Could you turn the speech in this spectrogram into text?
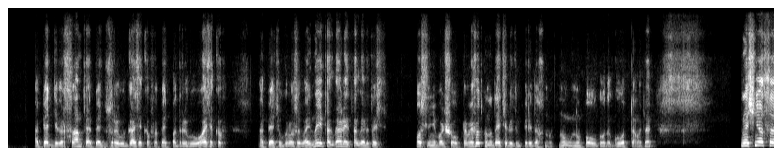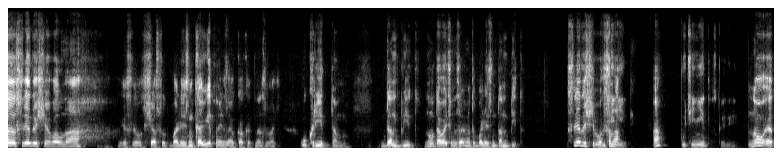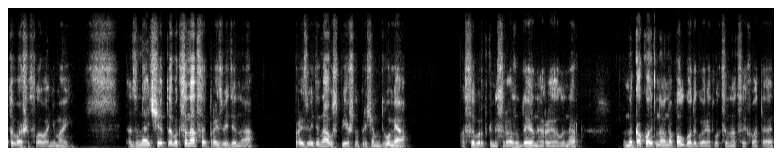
Опять диверсанты, опять взрывы газиков, опять подрывы уазиков, опять угрозы войны и так далее, и так далее. То есть после небольшого промежутка, ну дайте людям передохнуть. Ну, ну полгода, год там. Это начнется следующая волна, если вот сейчас вот болезнь ковид, ну я не знаю, как это назвать, укрит там, Донбит. Ну, давайте назовем это болезнь Донбит. Следующий вакцинация. Путинит. А? Путинит, скорее. Ну, это ваши слова, не мои. Значит, вакцинация произведена. Произведена успешно, причем двумя сыворотками сразу, ДНР и ЛНР. На какое-то, на, на полгода, говорят, вакцинации хватает.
